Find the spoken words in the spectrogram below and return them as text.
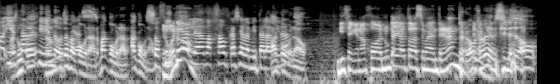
1 y está recibiendo Manute va a cobrar, va a cobrar, ha cobrado. Pero bueno. le ha bajado casi a la mitad la ha vida. cobrado. Dice que no ha jugado nunca, lleva toda la semana entrenando. Pero vamos Ven a ver aquí. si le he dado.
